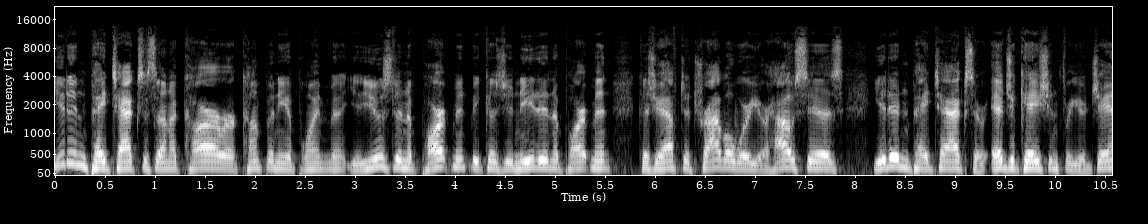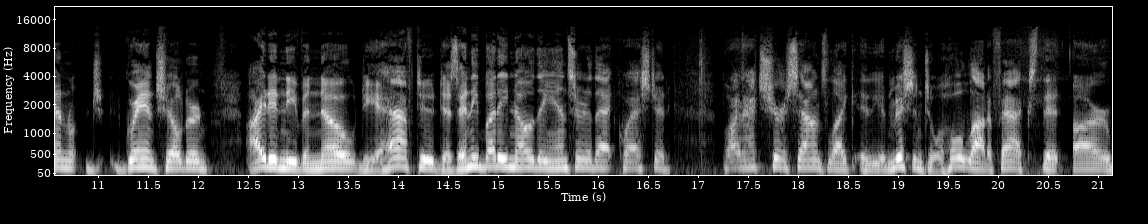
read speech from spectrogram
you didn't pay taxes on a car or a company appointment. You used an apartment because you needed an apartment because you have to travel where your house is. You didn't pay tax or education for your jan- grandchildren. I didn't even know. Do you have to? Does anybody know the answer to that question? Boy, that sure sounds like the admission to a whole lot of facts that are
